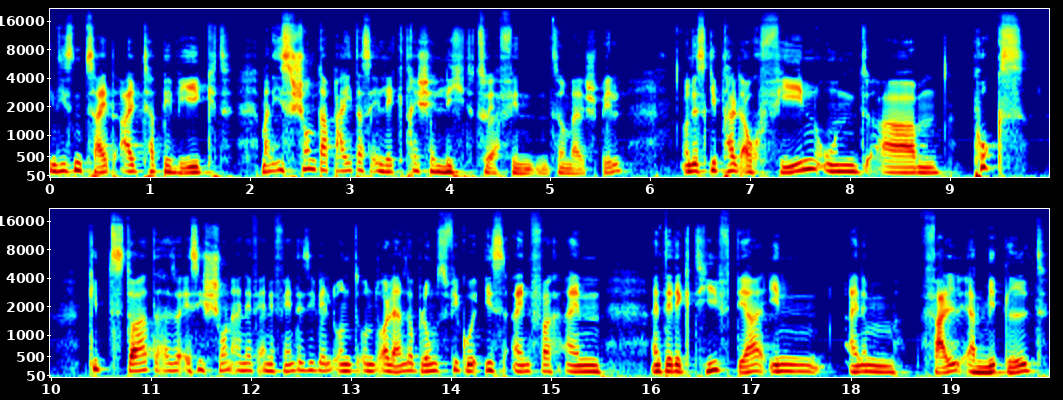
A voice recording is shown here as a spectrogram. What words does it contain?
in diesem Zeitalter bewegt. Man ist schon dabei, das elektrische Licht zu erfinden, zum Beispiel. Und es gibt halt auch Feen und ähm, Pucks gibt es dort. Also es ist schon eine, eine Fantasy-Welt und, und Orlando Blooms Figur ist einfach ein, ein Detektiv, der in einem Fall ermittelt,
